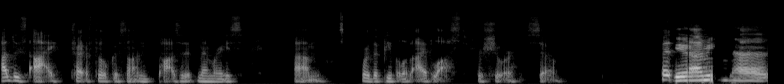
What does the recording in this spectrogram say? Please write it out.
at least i try to focus on positive memories um, for the people that i've lost for sure so. But yeah i mean uh,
